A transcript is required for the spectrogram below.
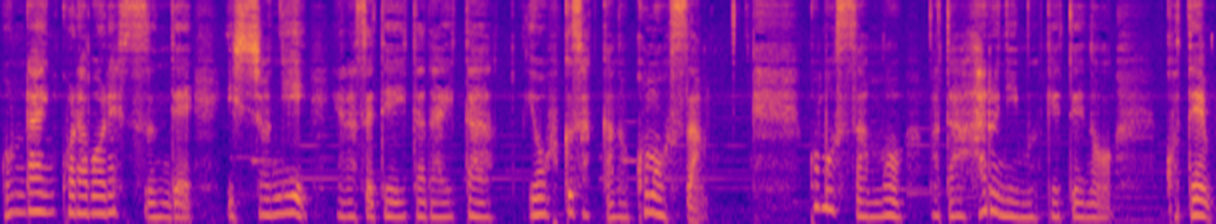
オンラインコラボレッスンで一緒にやらせていただいた洋服作家のコモフさん。コモフさんもまた春に向けての個展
